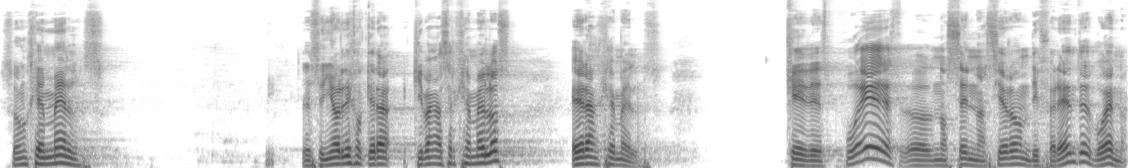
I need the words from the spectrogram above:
Son gemelos. El Señor dijo que, iban a ser gemelos, eran gemelos. Que después, no sé, nacieron diferentes, bueno,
